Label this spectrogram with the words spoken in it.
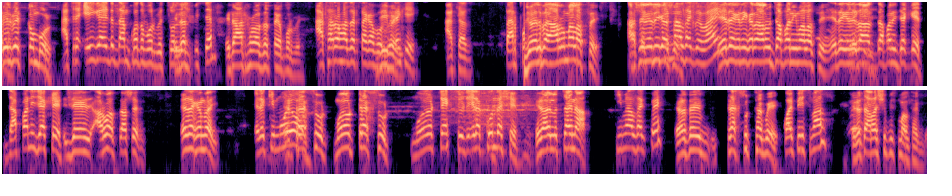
বেলভেট কম্বল। আচ্ছা এই গাড়িটার দাম কত পড়বে? চল্লিশ এটা- পিসের এটা আঠারো হাজার টাকা পড়বে। আঠারো হাজার টাকা পড়বে নাকি? আচ্ছা তারপর জয়েল ভাই আরও মাল আছে। আসেন এদিকে মাল থাকবে ভাই? এই দেখেন এখানে আরও জাপানি মাল আছে। এ দেখেন এটা জাপানি জ্যাকেট। জাপানি জ্যাকেট? যে আরও আছে আসেন। এ দেখেন ভাই। এটা কি ময়ূর? ট্র্যাক স্যুট ময়ূর ট্র্যাক স্যুট ময়ূর ট্যাক্স এটা কোন দেশের? এটা হলো চায়না। কি মাল থাকবে? এটাতে ট্র্যাক স্যুট থাকবে। কয় পিস মাল? এটাতে আড়াইশো পিস মাল থাকবে।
